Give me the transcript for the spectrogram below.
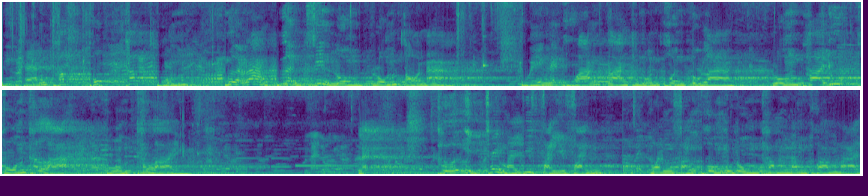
ที่แขนทับทุกทับผม เมื่อร่างเพื่อนสิ้นลมล้มต่อหน้าเขวงและขวางกลางถนนคนตุลา ลมพายุโหมทลาโหมทลาย และเธออีกใช่ไหมที่ใฝ่ฝัน วันสังคมอุดมทำนำความหมาย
